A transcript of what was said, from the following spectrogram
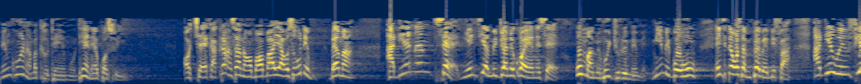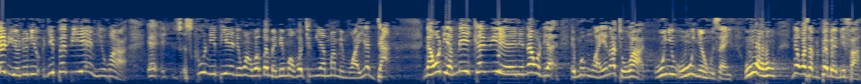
Me nko na maka dan mu deɛ na ɛkɔ so yi. Ɔkyɛɛ kakra nsa na ɔba ɔba a wo sɛ wonim? Bɛma adeɛ no sɛ deɛ nti a medwane kɔɛ ne sɛ woma me ho dwiri me me me mebɔ ho. Enti na wɔ sɛ mepɛ baabi fa. Adeɛ wɔ aduonu ni nipa biara nni hɔ a skulni biara nni hɔ a wɔba m'anim a watumi ama me mmuaeɛ da. Na wo deɛ meka wie ni na wo deɛ emu mmuaeɛ no ato hɔ a wonyi wo nya hu sɛn wo ho na wɔ sɛ mepɛ baabi fa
